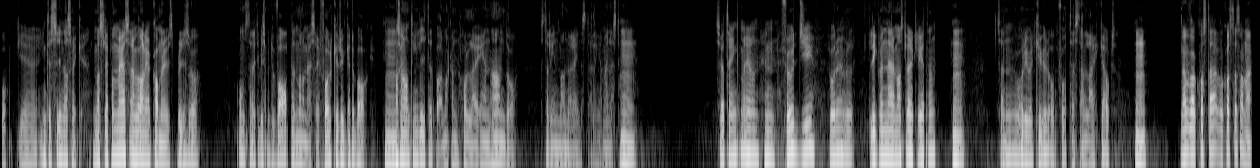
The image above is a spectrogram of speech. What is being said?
Och eh, inte synas så mycket. När man släpper med sig den vanliga kameran ut blir det så omständigt. Det blir som ett vapen man har med sig. Folk är ryggade bak. Mm. Man ska ha någonting litet bara. Man kan hålla i en hand och ställa in manuella inställningar med nästan. Mm. Så jag tänker mig en, en Fuji. Vore, ligger väl närmast verkligheten. Mm. Sen vore det väl kul att få testa en Leica också. Mm. Men vad kostar, vad kostar sådana?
